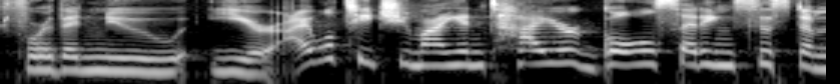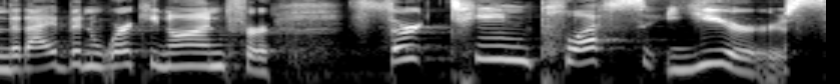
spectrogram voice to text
for the new year. I will teach you my entire goal setting system that I've been working on for 13 plus years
